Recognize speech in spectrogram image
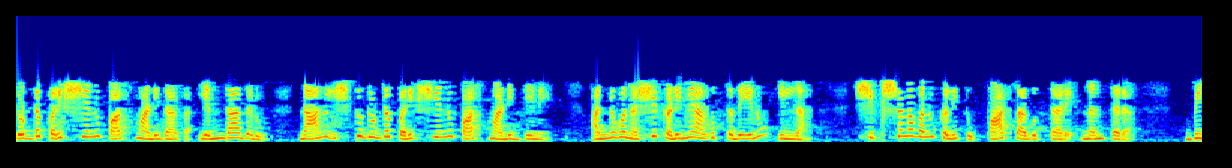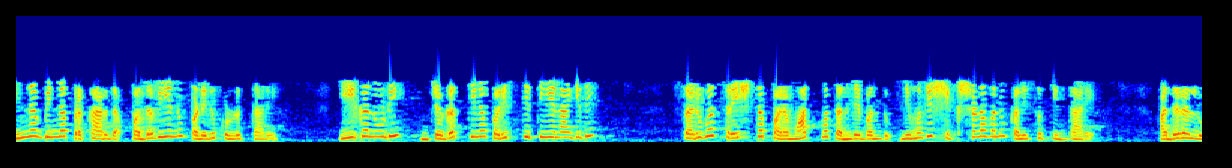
ದೊಡ್ಡ ಪರೀಕ್ಷೆಯನ್ನು ಪಾಸ್ ಮಾಡಿದಾಗ ಎಂದಾದರೂ ನಾನು ಇಷ್ಟು ದೊಡ್ಡ ಪರೀಕ್ಷೆಯನ್ನು ಪಾಸ್ ಮಾಡಿದ್ದೇನೆ. ಅನ್ನುವ ನಶೆ ಕಡಿಮೆ ಆಗುತ್ತದೆಯೇನೂ ಇಲ್ಲ. ಶಿಕ್ಷಣವನ್ನು ಕಲಿತು ಪಾಸ್ ಆಗುತ್ತಾರೆ. ನಂತರ ಭಿನ್ನ ಭಿನ್ನ ಪ್ರಕಾರದ ಪದವಿಯನ್ನು ಪಡೆದುಕೊಳ್ಳುತ್ತಾರೆ. ಈಗ ನೋಡಿ ಜಗತ್ತಿನ ಪರಿಸ್ಥಿತಿ ಏನಾಗಿದೆ? ಸರ್ವಶ್ರೇಷ್ಠ ಪರಮಾತ್ಮ ತಂದೆ ಬಂದು ನಿಮಗೆ ಶಿಕ್ಷಣವನ್ನು ಕಲಿಸುತ್ತಿದ್ದಾರೆ. ಅದರಲ್ಲೂ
